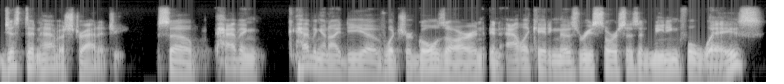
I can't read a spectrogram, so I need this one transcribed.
just didn't have a strategy. So having having an idea of what your goals are and, and allocating those resources in meaningful ways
